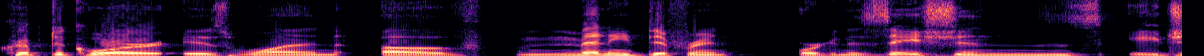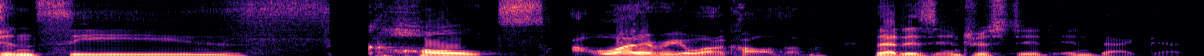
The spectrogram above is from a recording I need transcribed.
Cryptocore is one of many different organizations, agencies, cults, whatever you want to call them, that is interested in Baghdad.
